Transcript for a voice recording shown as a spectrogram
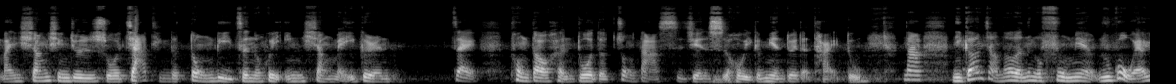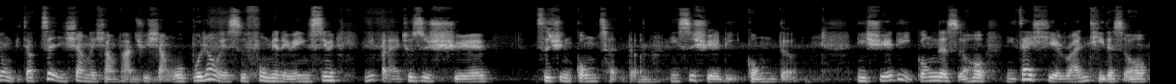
蛮相信，就是说家庭的动力真的会影响每一个人在碰到很多的重大事件时候一个面对的态度。那你刚刚讲到的那个负面，如果我要用比较正向的想法去想，我不认为是负面的原因，是因为你本来就是学资讯工程的，你是学理工的，你学理工的时候，你在写软体的时候。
